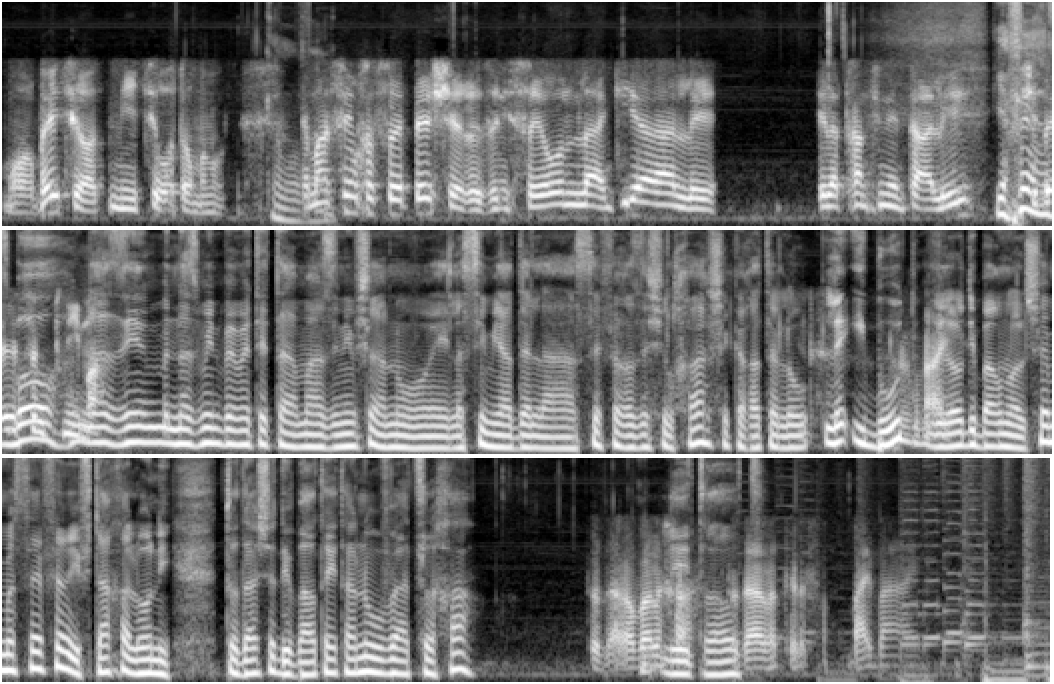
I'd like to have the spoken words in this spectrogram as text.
כמו הרבה יצירות מיצירות האמנות. כמובן. הם מעשים חסרי פשר, זה ניסיון להגיע ל... אל הטרנסצנדנטלי. יפה, אז בואו נזמין, נזמין באמת את המאזינים שלנו אה, לשים יד על הספר הזה שלך, שקראת לו לעיבוד, ולא דיברנו על שם הספר. יפתח אלוני, תודה שדיברת איתנו ובהצלחה. תודה רבה לך. להתראות. תודה על הטלפון. ביי ביי.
